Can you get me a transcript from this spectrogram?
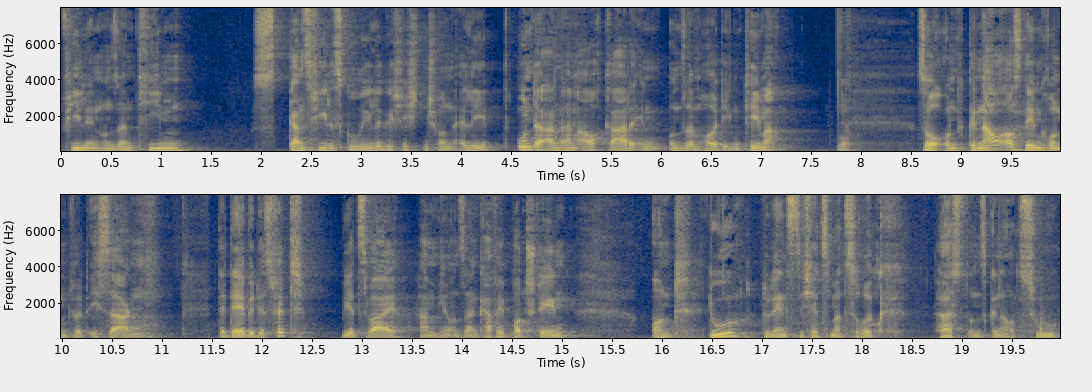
viele in unserem Team, ganz viele skurrile Geschichten schon erlebt. Unter anderem auch gerade in unserem heutigen Thema. Ja. So, und genau aus dem Grund würde ich sagen, der David ist fit. Wir zwei haben hier unseren Kaffeepot stehen. Und du, du lehnst dich jetzt mal zurück hörst uns genau zu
